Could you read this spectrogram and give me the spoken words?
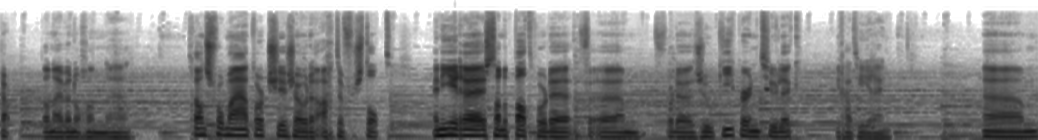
Zo, dan hebben we nog een uh, transformatortje zo erachter verstopt. En hier is dan het pad voor de, um, voor de zookeeper natuurlijk. Die gaat hierheen. Um,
